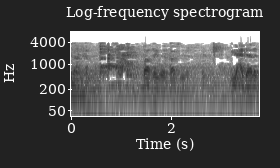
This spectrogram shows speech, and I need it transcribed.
inaan helno. Baaqayga oo kaas wey iyo cadaalad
